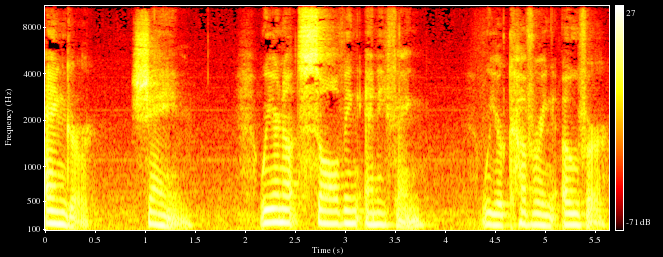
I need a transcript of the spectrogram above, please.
anger, shame, we are not solving anything. We are covering over.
